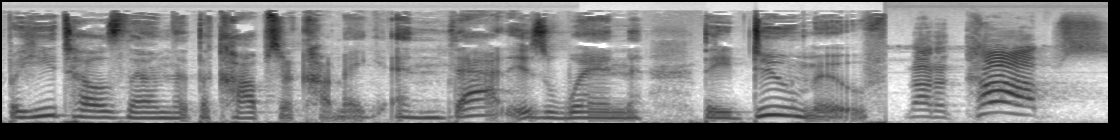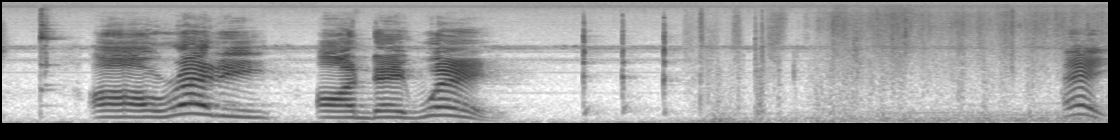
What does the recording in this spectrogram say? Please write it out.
but he tells them that the cops are coming, and that is when they do move. Now the cops are already on their way. Hey,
